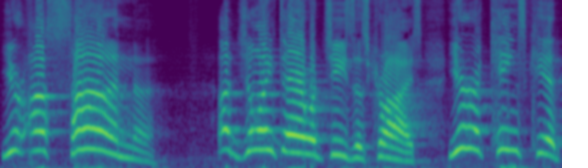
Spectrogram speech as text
You're a son, a joint heir with Jesus Christ. You're a king's kid.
